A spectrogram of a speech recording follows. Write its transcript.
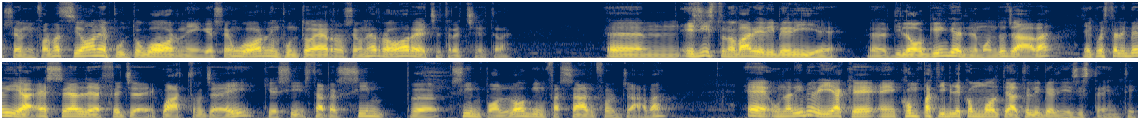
se è un'informazione, .warning se è un warning, .error se è un errore, eccetera, eccetera. Ehm, esistono varie librerie eh, di logging nel mondo Java e questa libreria SLFJ4J, che si, sta per Simple, Simple Logging Facade for Java, è una libreria che è compatibile con molte altre librerie esistenti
